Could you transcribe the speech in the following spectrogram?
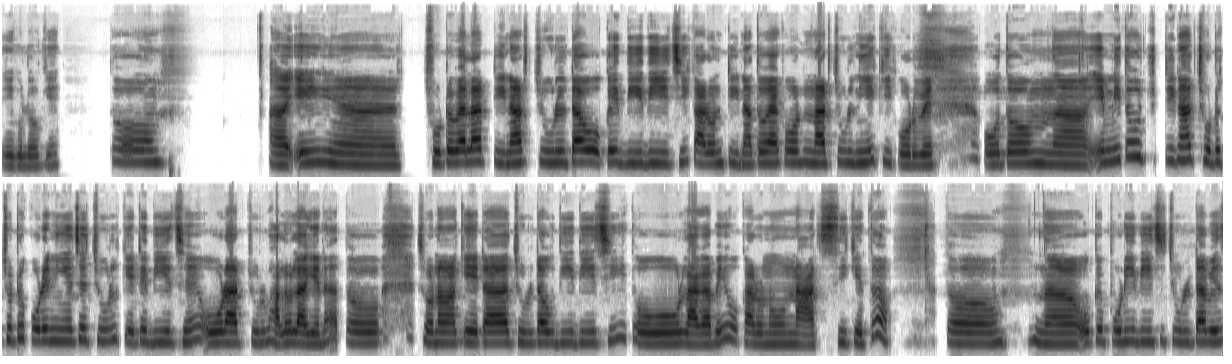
এগুলোকে। তো এই ছোটোবেলার টিনার চুলটাও ওকে দিয়ে দিয়েছি, কারণ টিনা তো এখন আর চুল নিয়ে কি করবে? ও তো এমনিতেও টিনার ছোট ছোট করে নিয়েছে চুল, কেটে দিয়েছে, ওর আর চুল ভালো লাগে না। তো সোনামাকে এটা চুলটাও দিয়ে দিয়েছি, তো ও লাগাবে, ও কারণ ও নাচ শিখে তো। তো ওকে পরিয়ে দিয়েছি চুলটা, বেশ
